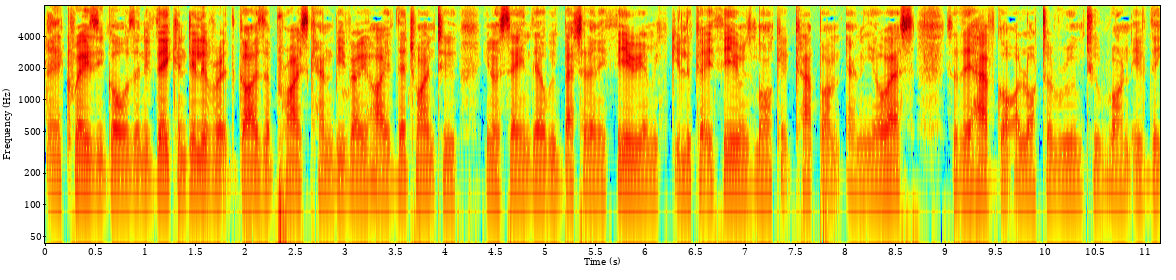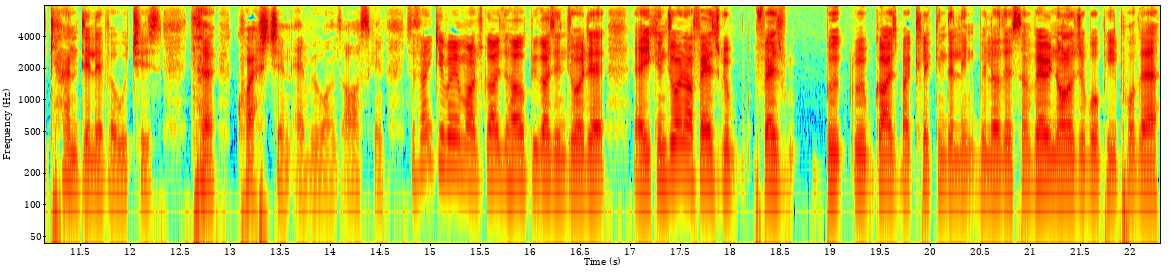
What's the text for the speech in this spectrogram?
uh, crazy goals. And if they can deliver it guys the price can be very high. If they're trying to you know saying they'll be better than ethereum you look at ethereum's market cap on eos so they have got a lot of room to run if they can deliver which is the question everyone's asking. So thank you very much guys. I hope you guys enjoyed it. Uh, you can join our facebook facebook book group guys by clicking the link below. There's some very knowledgeable people there.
